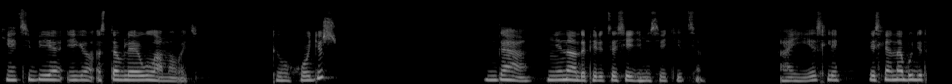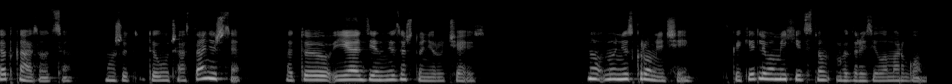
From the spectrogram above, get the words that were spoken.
Я тебе ее оставляю уламывать. Ты уходишь? Да, не надо перед соседями светиться. А если, если она будет отказываться? Может, ты лучше останешься? А то я один ни за что не ручаюсь. Ну, ну не скромничай кокетливым ехидством возразила Марго.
